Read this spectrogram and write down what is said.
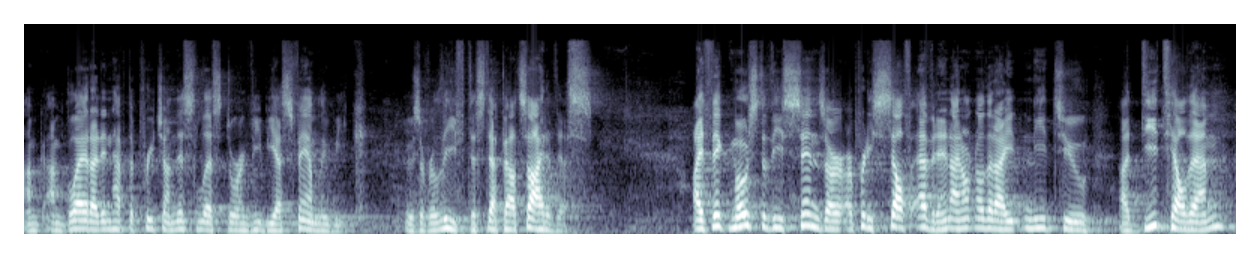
I'm, I'm glad I didn't have to preach on this list during VBS Family Week. It was a relief to step outside of this. I think most of these sins are, are pretty self evident. I don't know that I need to uh, detail them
